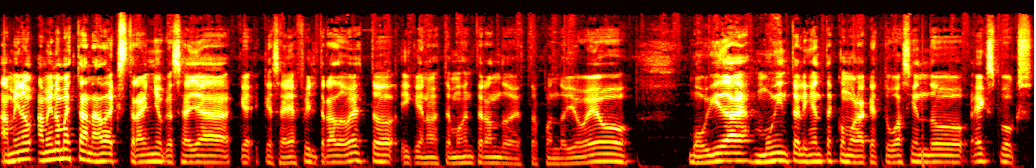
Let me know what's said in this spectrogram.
A mí, no, a mí no me está nada extraño que se, haya, que, se haya filtrado esto y que nos estemos enterando de esto. Cuando yo veo movidas muy inteligentes como la que estuvo haciendo Xbox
